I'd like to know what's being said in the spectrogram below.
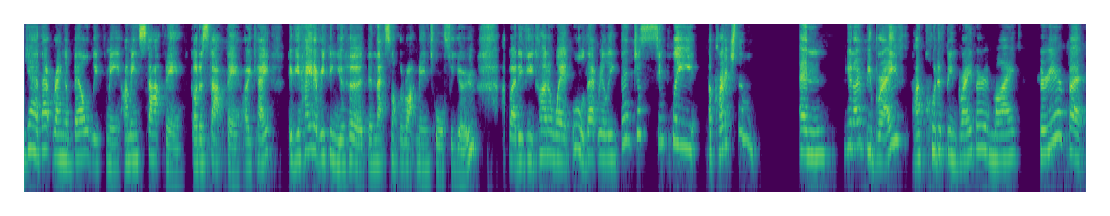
Yeah, that rang a bell with me. I mean, start there. Got to start there. Okay. If you hate everything you heard, then that's not the right mentor for you. But if you kind of went, oh, that really, then just simply approach them and, you know, be brave. I could have been braver in my career, but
